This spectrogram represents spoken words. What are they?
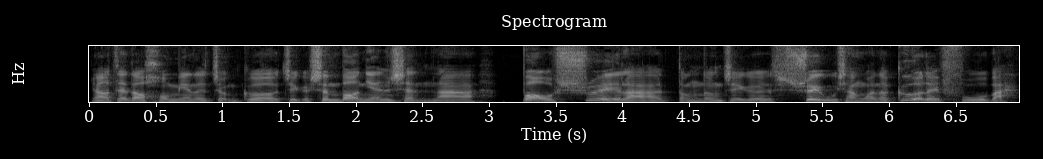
然后再到后面的整个这个申报年审啦、报税啦等等这个税务相关的各类服务吧，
